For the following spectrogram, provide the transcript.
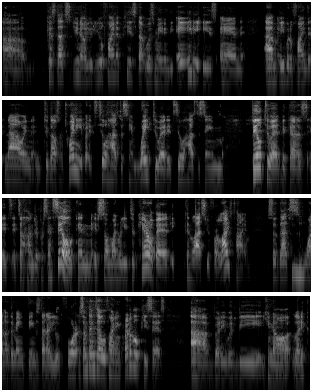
Because uh, that's, you know, you, you'll find a piece that was made in the 80s and I'm able to find it now in, in 2020, but it still has the same weight to it. It still has the same feel to it because it's it's 100% silk and if someone really took care of it it can last you for a lifetime so that's mm-hmm. one of the main things that I look for. Sometimes I will find incredible pieces, uh, but it would be, you know, like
